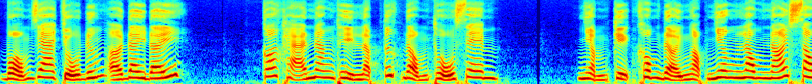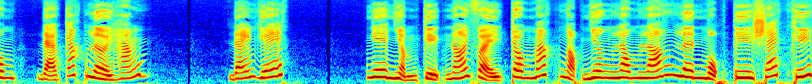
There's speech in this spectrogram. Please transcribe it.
Bổn gia chủ đứng ở đây đấy. Có khả năng thì lập tức động thủ xem. Nhậm Kiệt không đợi Ngọc Nhân Long nói xong, đã cắt lời hắn. Đáng ghét. Nghe Nhậm Kiệt nói vậy, trong mắt Ngọc Nhân Long lóe lên một tia sát khí,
